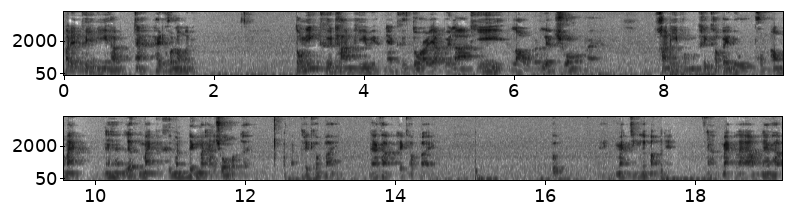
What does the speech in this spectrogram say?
ประเด็นคืออย่างนี้ครับอะให้ทุกคนลองมาดู ตรงนี้คือ time period เนี่ยคือตัวระยะเวลาที่เราเลือกช่วงออกมา คราวนี้ผมคลิกเข้าไปดู ผมเอา max นะฮะเลือก max ก็คือมันดึงมาทั้งช่วงหมดเลย คลิกเข้าไปนะครับ คลิกเข้าไปปุ๊บ max จริงหรือเปล่าเนี่ยอะ max แล้วนะครับ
